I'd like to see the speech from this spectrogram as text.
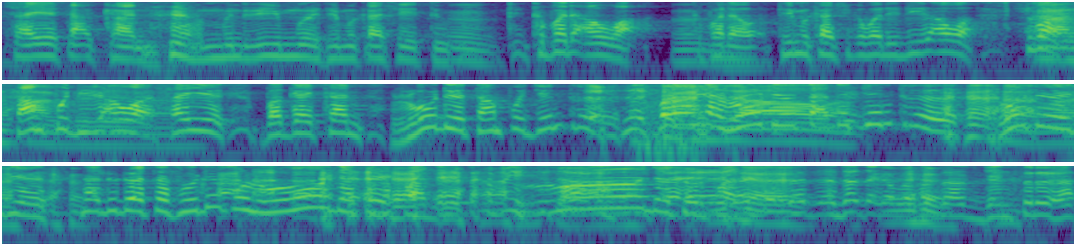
Tak. Saya takkan menerima terima kasih itu Ke- kepada awak, kepada awak. Terima kasih kepada diri awak. Sebab tanpa diri awak saya bagaikan roda tanpa jentera. Bayangkan roda tak ada jentera. Roda je. Nak duduk atas roda pun oh dah terdepan. Oh dah terdepan. Datuk cakap pasal jentera. ah.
